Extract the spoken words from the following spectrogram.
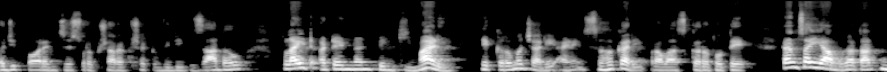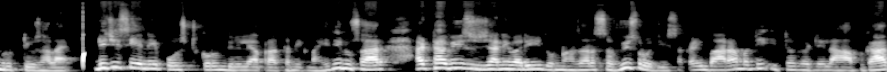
अजित पवार यांचे सुरक्षा रक्षक विदीप जाधव फ्लाईट अटेंडंट पिंकी माळी हे कर्मचारी आणि सहकारी प्रवास करत होते. त्यांचा या अपघातात मृत्यू झालाय. डीजीसीएने पोस्ट करून दिलेल्या प्राथमिक माहितीनुसार अठ्ठावीस जानेवारी दोन हजार सव्वीस रोजी सकाळी बारामती इथं घडलेला हा अपघात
